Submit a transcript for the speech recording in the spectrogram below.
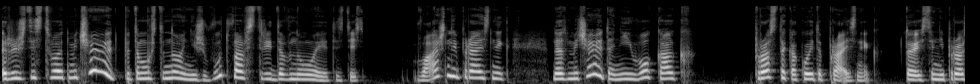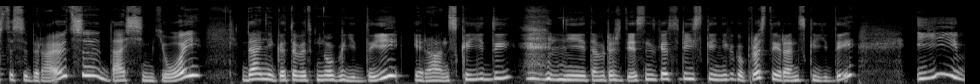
Рождество отмечают, потому что, ну, они живут в Австрии давно, и это здесь важный праздник, но отмечают они его как просто какой-то праздник. То есть они просто собираются, да, семьей, да, они готовят много еды, иранской еды, не там рождественской, австрийской, никакой, просто иранской еды. И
